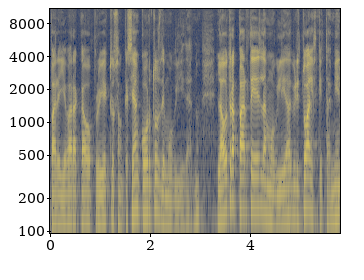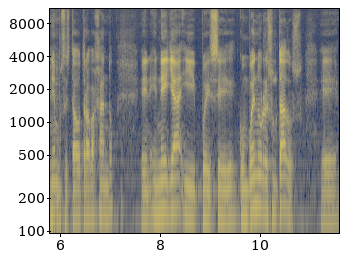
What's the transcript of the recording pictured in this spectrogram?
para llevar a cabo proyectos, aunque sean cortos, de movilidad. ¿no? La otra parte es la movilidad virtual, que también hemos estado trabajando en, ella y pues eh, con buenos resultados. Eh,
